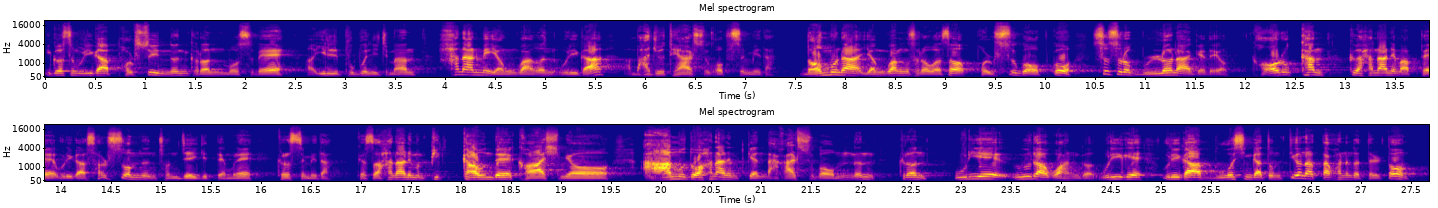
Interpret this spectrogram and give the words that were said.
이것은 우리가 볼 수 있는 그런 모습의 어, 일부분이지만 하나님의 영광은 우리가 마주 대할 수가 없습니다. 너무나 영광스러워서 볼 수가 없고 스스로 물러나게 돼요. 거룩한 그 하나님 앞에 우리가 설 수 없는 존재이기 때문에 그렇습니다. 그래서 하나님은 빛 가운데 거하시며 아무도 하나님께 나갈 수가 없는 그런 우리의 의라고 하는 것, 우리에게 우리가 무엇인가 좀 뛰어났다고 하는 것들도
